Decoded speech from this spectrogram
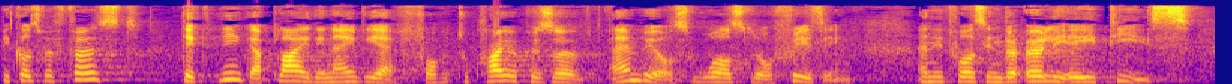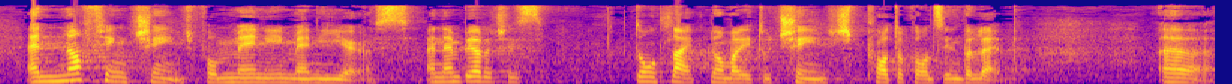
because the first technique applied in IVF for, to cryopreserved embryos was slow freezing, and it was in the early 80s, and nothing changed for many, many years. And embryologists don't like normally to change protocols in the lab. Uh,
